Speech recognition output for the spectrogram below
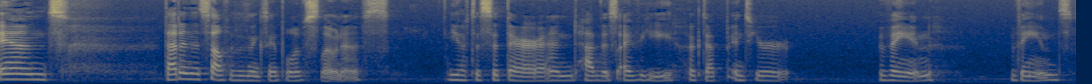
And that in itself is an example of slowness. You have to sit there and have this IV hooked up into your vein, veins,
